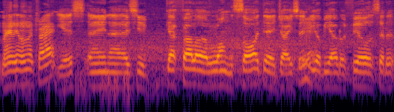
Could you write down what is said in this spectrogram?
mainly on the track. Yes, and uh, as you go follow along the side there, Jason, Yeah. you'll be able to feel a set of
